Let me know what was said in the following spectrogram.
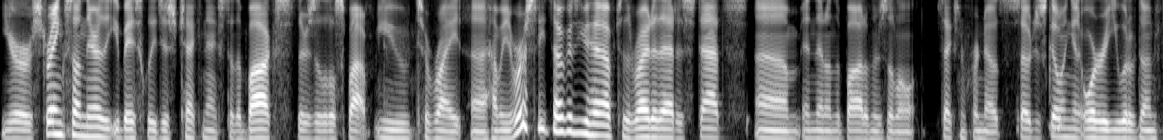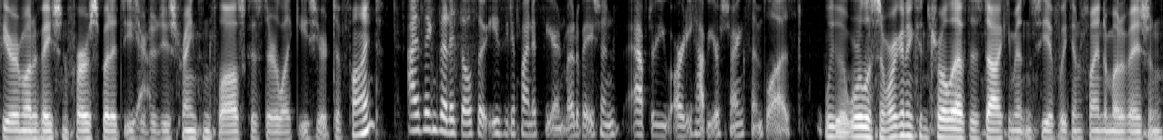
your strengths on there that you basically just check next to the box. There's a little spot for you to write uh, how many adversity tokens you have. To the right of that is stats, um, and then on the bottom there's a little section for notes. So just going in order, you would have done fear and motivation first, but it's easier Yeah. to do strength and flaws because they're like easier to find. I think that it's also easy to find a fear and motivation after you already have your strengths and flaws. We, we're listen. We're gonna control F this document and see if we can find a motivation.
